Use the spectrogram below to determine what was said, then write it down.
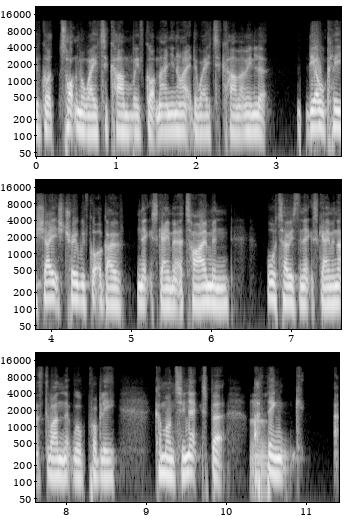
we've got Tottenham away to come, we've got Man United away to come. I mean, look, the old cliche, it's true. We've got to go next game at a time, and Porto is the next game, and that's the one that we'll probably come on to next. But I Mm. think, uh,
